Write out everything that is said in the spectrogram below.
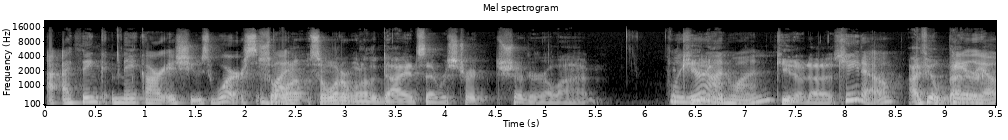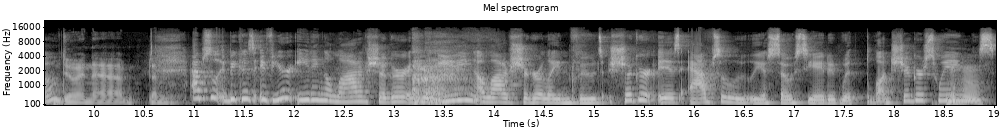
I, I think make our issues worse. So, but one so what are one of the diets that restrict sugar a lot? Well, you're keto. on one Keto does. keto. I feel better Paleo. doing that than Absolutely, because if you're eating a lot of sugar, if you're eating a lot of sugar laden foods, sugar is absolutely associated with blood sugar swings.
